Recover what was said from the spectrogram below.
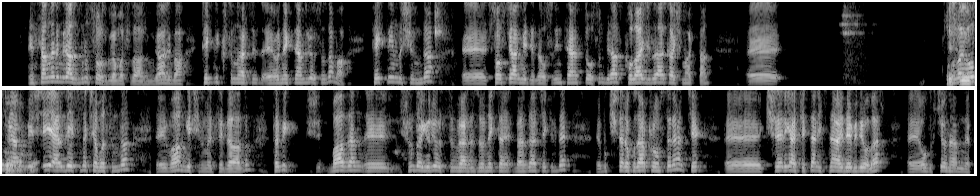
insanların biraz bunu sorgulaması lazım galiba. Teknik kısımlar siz e, örneklendiriyorsunuz ama tekniğin dışında e, sosyal medyada olsun, internette olsun biraz kolaycılığa kaçmaktan, e, kolay olmayan öyle. bir şeyi elde etme çabasından e, vazgeçilmesi lazım. Tabii bazen e, şunu da görüyoruz sizin verdiğiniz örnekte benzer şekilde e, bu kişiler o kadar profesyonel ki e, kişileri gerçekten ikna edebiliyorlar. E, oldukça önemli.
